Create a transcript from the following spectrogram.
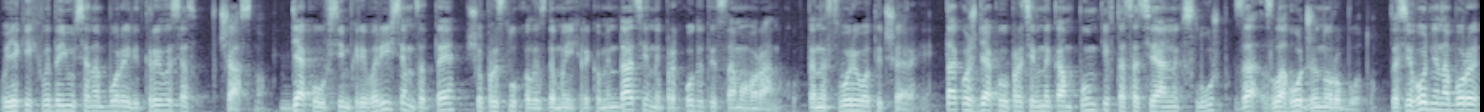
у яких видаються набори, відкрилися вчасно. Дякую всім криворіжцям за те, що прислухались до моїх рекомендацій не приходити з самого ранку та не створювати черги. Також дякую працівникам пунктів та соціальних служб за злагоджену роботу. За сьогодні набори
